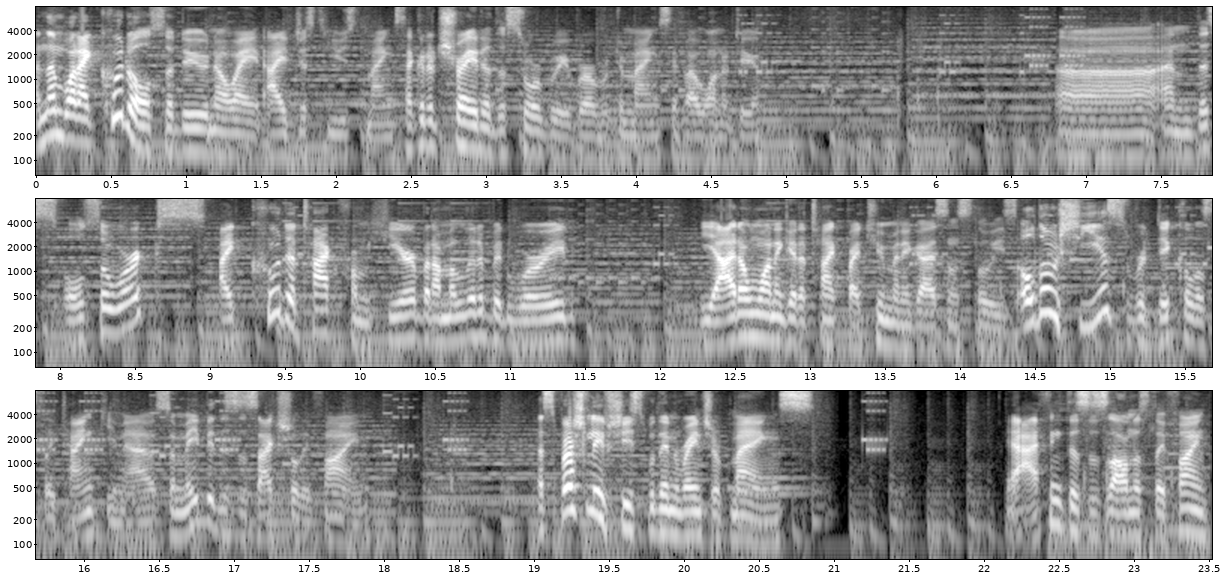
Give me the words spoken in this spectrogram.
And then what I could also do... No, wait. I just used Mangs. I could have traded the Sword Reaver over to Mangs if I wanted to. Uh, and this also works. I could attack from here, but I'm a little bit worried. Yeah, I don't want to get attacked by too many guys on Sluis. Although she is ridiculously tanky now, so maybe this is actually fine. Especially if she's within range of Mangs. Yeah, I think this is honestly fine.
